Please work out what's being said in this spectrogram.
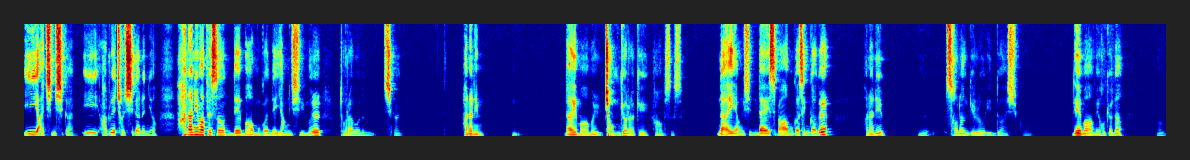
이 아침 시간, 이 하루의 첫 시간은요 하나님 앞에서 내 마음과 내 양심을 돌아보는 시간이에요. 하나님 나의 마음을 정결하게 하옵소서. 나의 양심, 나의 마음과 생각을 하나님 선한 길로 인도하시고 내 마음의 혹여나 어,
